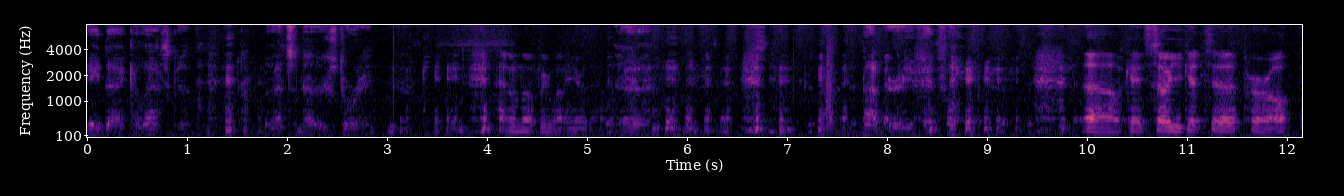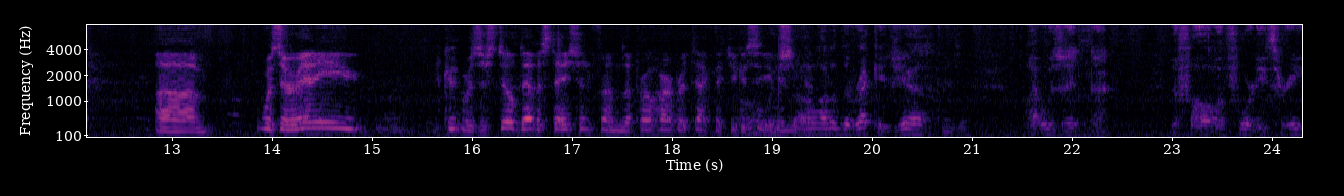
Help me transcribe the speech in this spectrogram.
Adak, Alaska. But that's another story. Okay, I don't know if we want to hear that one. Not- not very eventful. Uh, okay, so you get to Pearl. Um, was there any, could- was there still devastation from the Pearl Harbor attack that you could Oh, see? we saw a lot of the wreckage, yeah. That was in uh, the fall of '43,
